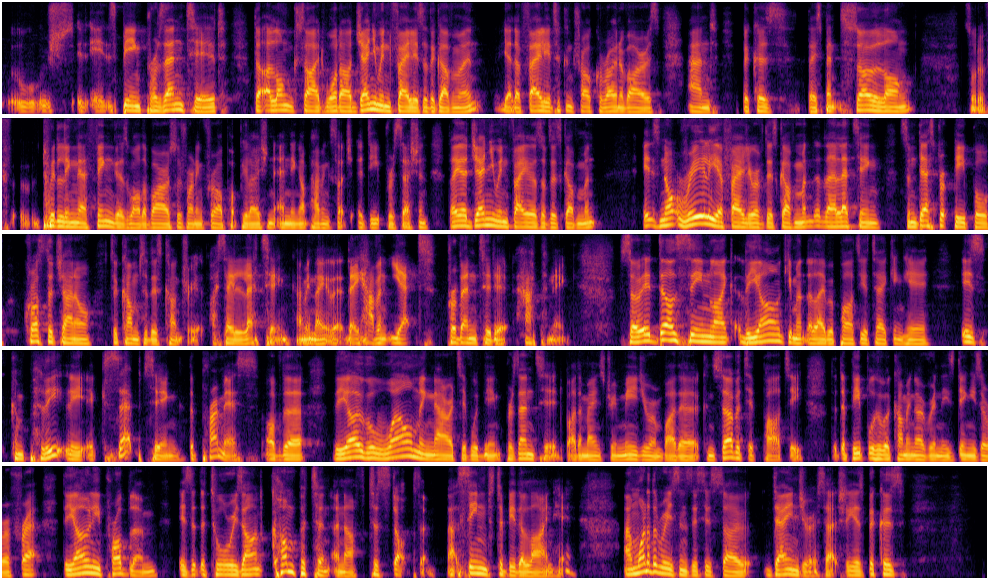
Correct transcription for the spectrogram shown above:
it's being presented that alongside what are genuine failures of the government, yeah, the failure to control coronavirus, and because they spent so long sort of twiddling their fingers while the virus was running through our population, ending up having such a deep recession, they are genuine failures of this government. It's not really a failure of this government that they're letting some desperate people cross the channel to come to this country. I say letting, I mean, they, they haven't yet prevented it happening. So it does seem like the argument the Labour Party are taking here is completely accepting the premise of the the overwhelming narrative we're being presented by the mainstream media and by the Conservative Party that the people who are coming over in these dinghies are a threat. The only problem is that the Tories aren't competent enough to stop them. That seems to be the line here. And one of the reasons this is so dangerous actually is because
